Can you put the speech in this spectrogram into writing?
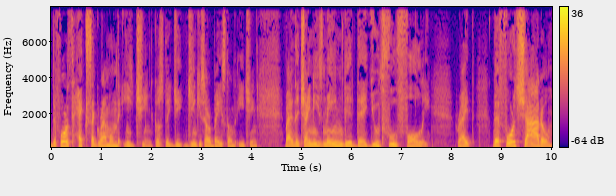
the fourth hexagram on the I Ching because the Keys are based on the I Ching, but the Chinese named it the youthful folly, right? The fourth shadow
